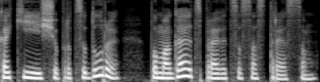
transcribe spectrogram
какие еще процедуры помогают справиться со стрессом.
